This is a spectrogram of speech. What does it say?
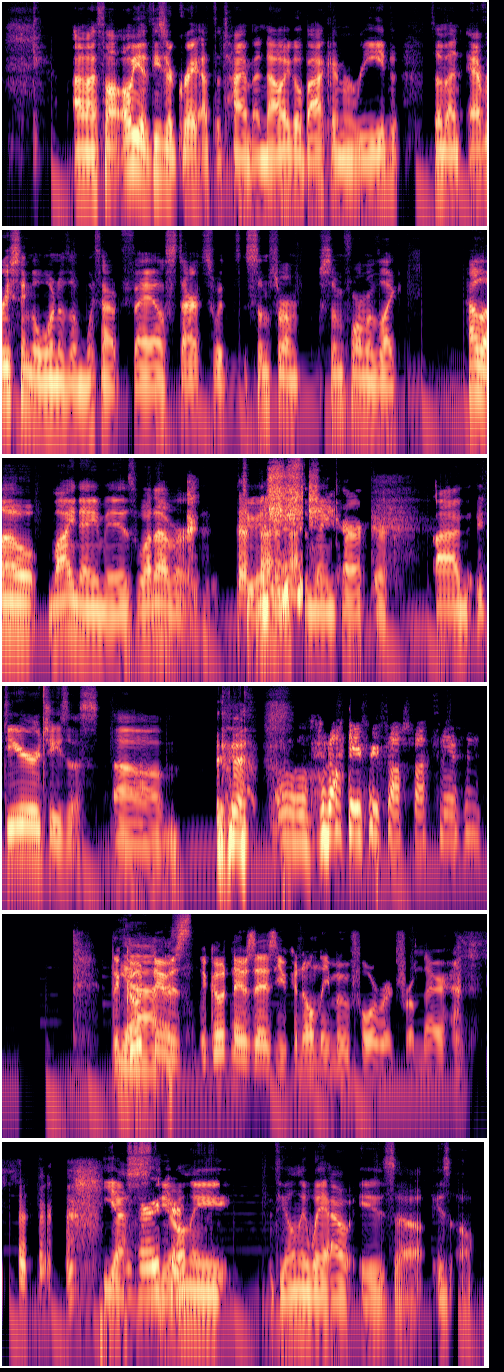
and I thought, oh yeah, these are great at the time. And now I go back and read them, and every single one of them, without fail, starts with some sort of some form of like, "Hello, my name is whatever," to introduce the main character. And dear Jesus, um, Oh, that gave me flashbacks now. The Yeah, good it's- news. The good news is you can only move forward from there. Yes, Very the true. only the only way out is uh is up.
